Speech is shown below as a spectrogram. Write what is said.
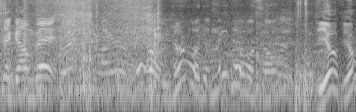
Chegamos, velho. Juro por Deus, nem deu emoção. Viu, viu?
